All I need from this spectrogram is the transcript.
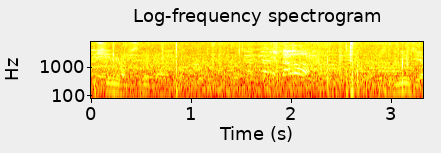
욕심이 없으니까. 아니지,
